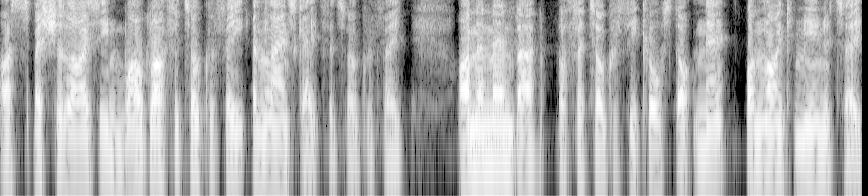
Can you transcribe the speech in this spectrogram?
I specialise in wildlife photography and landscape photography. I'm a member of photographycourse.net online community.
